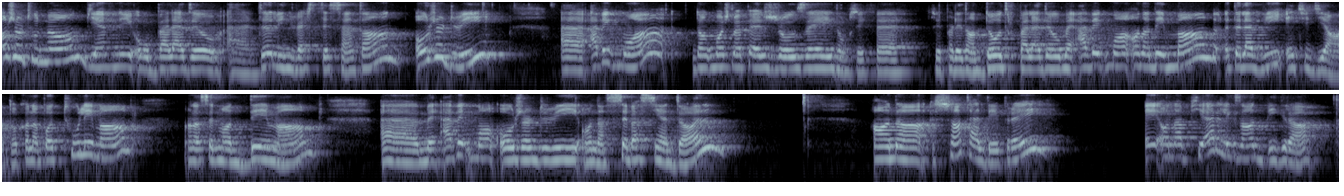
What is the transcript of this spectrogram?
Bonjour tout le monde, bienvenue au balado euh, de l'Université Sainte-Anne. Aujourd'hui, euh, avec moi, donc moi je m'appelle José, donc j'ai fait, j'ai parlé dans d'autres balados, mais avec moi, on a des membres de la vie étudiante. Donc, on n'a pas tous les membres, on a seulement des membres. Euh, mais avec moi aujourd'hui, on a Sébastien Doll, on a Chantal Després et on a Pierre-Alexandre Bigra.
